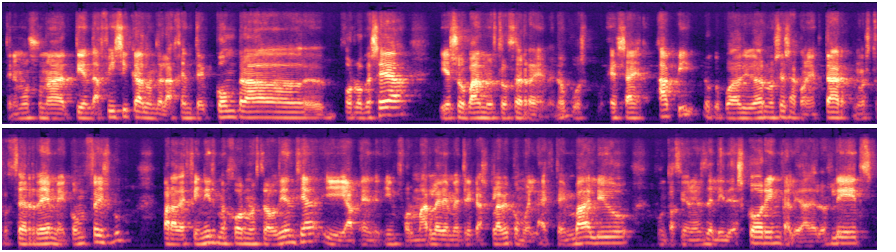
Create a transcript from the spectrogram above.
tenemos una tienda física donde la gente compra eh, por lo que sea y eso va a nuestro CRM, ¿no? Pues esa API lo que puede ayudarnos es a conectar nuestro CRM con Facebook para definir mejor nuestra audiencia y informarle de métricas clave como el lifetime value, puntuaciones de lead scoring, calidad de los leads,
